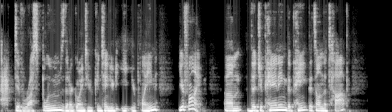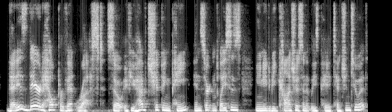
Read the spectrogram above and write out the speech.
active rust blooms that are going to continue to eat your plane, you're fine. Um, the Japanning, the paint that's on the top, that is there to help prevent rust. So if you have chipping paint in certain places, you need to be conscious and at least pay attention to it.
